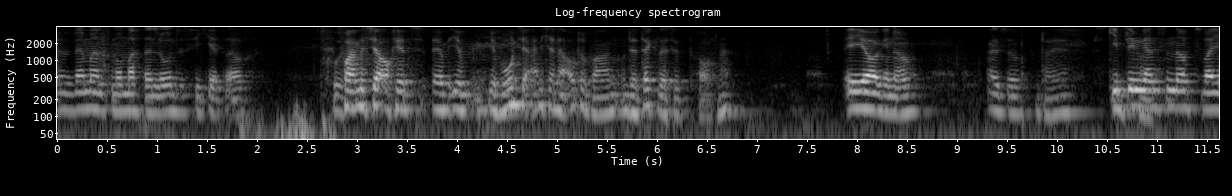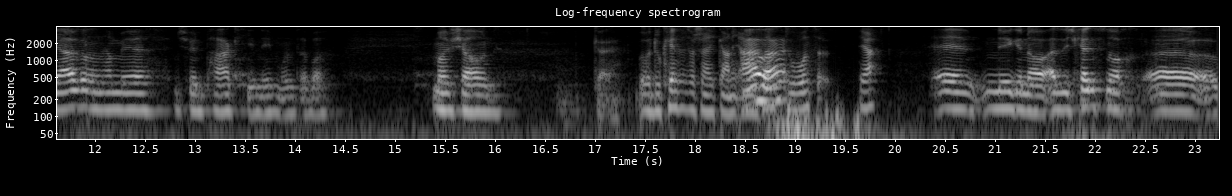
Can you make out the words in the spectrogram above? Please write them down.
äh, wenn man es mal macht, dann lohnt es sich jetzt auch. Cool. Vor allem ist ja auch jetzt, ähm, ihr, ihr wohnt ja eigentlich an der Autobahn und der Deckel ist jetzt drauf, ne? Ja, genau. Also gibt dem. Ganzen noch zwei Jahre und dann haben wir einen schönen Park hier neben uns, aber mal schauen. Geil. Aber du kennst es wahrscheinlich gar nicht Aber- anders. Du wohnst. Ja? Äh, nee, genau. Also ich kenne es noch äh,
